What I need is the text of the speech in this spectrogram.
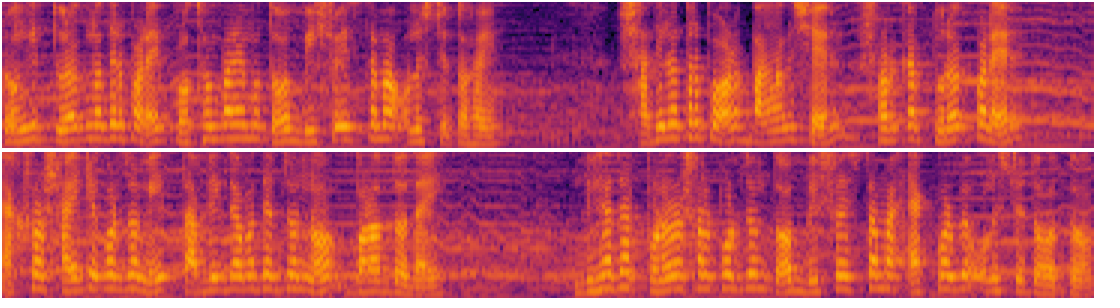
টঙ্গীর তুরাগ নদের পাড়ে প্রথমবারের মতো বিশ্ব ইস্তেমা অনুষ্ঠিত হয়। স্বাধীনতার পর বাংলাদেশের সরকার তুরাগ পাড়ের একশো ষাট একর জমি তাবলিগ জামাতের জন্য বরাদ্দ দেয়। দুই হাজার পনেরো সাল পর্যন্ত বিশ্ব ইস্তেমা এক পর্বে অনুষ্ঠিত হতো।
